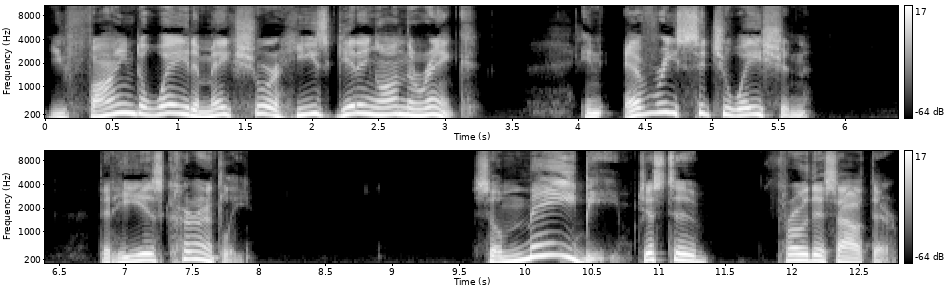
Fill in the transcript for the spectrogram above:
You find a way to make sure he's getting on the rink. In every situation that he is currently. So maybe, just to throw this out there,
